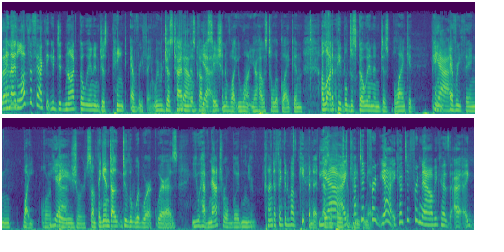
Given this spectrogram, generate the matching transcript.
Then And I love the fact that you did not go in and just paint everything. We were just having No, this yeah. conversation of what you want your house to look like, and a lot of people just go in and just blanket paint Yeah. everything white or Yeah. beige or something, and do, do the woodwork. Whereas you have natural wood, and you're kind of thinking about keeping it. as yeah, opposed I kept it for yeah, I kept it for now because I I,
